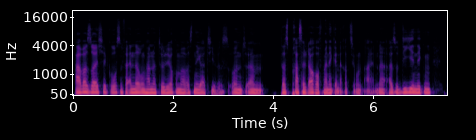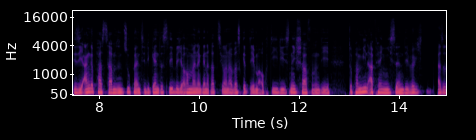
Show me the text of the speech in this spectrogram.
Aber solche großen Veränderungen haben natürlich auch immer was Negatives. Und ähm, das prasselt auch auf meine Generation ein. Ne? Also diejenigen, die sich angepasst haben, sind super intelligent. Das liebe ich auch in meiner Generation. Aber es gibt eben auch die, die es nicht schaffen, die dopaminabhängig sind, die wirklich, also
